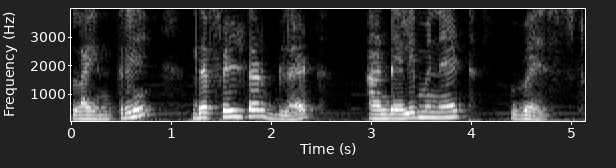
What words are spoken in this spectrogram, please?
Line 3 They filter blood and eliminate waste.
